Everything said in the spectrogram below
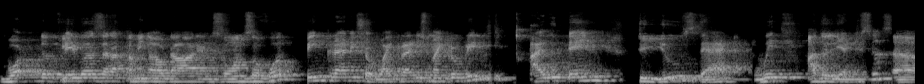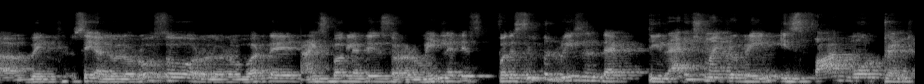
what the flavors that are coming out are and so on and so forth. Pink radish or white radish microgreens, I would tend to use that with other lettuces, uh, with say a Lollo Rosso or a Lollo Verde, iceberg lettuce or a romaine lettuce, for the simple reason that the radish microgreen is far more potent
